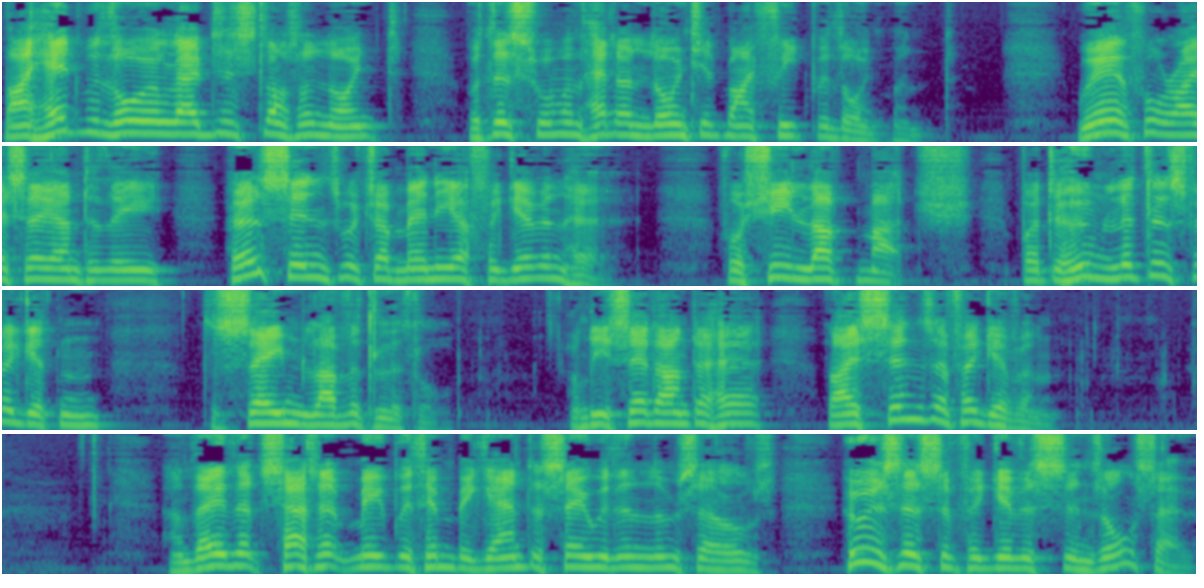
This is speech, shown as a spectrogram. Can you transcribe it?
My head with oil thou didst not anoint, but this woman had anointed my feet with ointment. Wherefore I say unto thee, her sins which are many are forgiven her, for she loved much, but to whom little is forgiven, the same loveth little. And he said unto her, Thy sins are forgiven. And they that sat at meat with him began to say within themselves, Who is this that forgiveth sins also?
